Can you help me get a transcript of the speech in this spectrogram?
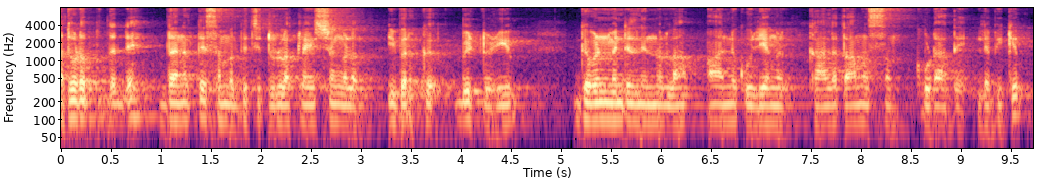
അതോടൊപ്പം തന്നെ ധനത്തെ സംബന്ധിച്ചിട്ടുള്ള ക്ലേശങ്ങളും ഇവർക്ക് വിട്ടൊഴിയും. ഗവൺമെന്റിൽ നിന്നുള്ള ആനുകൂല്യങ്ങൾ കാലതാമസം കൂടാതെ ലഭിക്കും.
